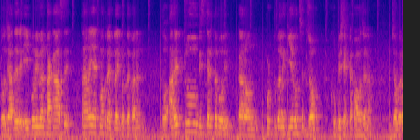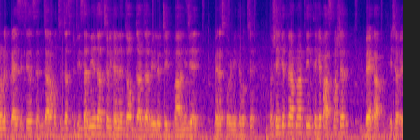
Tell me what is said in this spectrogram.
তো যাদের এই পরিমাণ টাকা আছে, তারাই একমাত্র অ্যাপ্লাই করতে পারেন। তো আরেকটু বিস্তারিত বলি, কারণ পর্তুগালে গিয়ে হচ্ছে জব খুব বেশি একটা পাওয়া যায় না। জবের অনেক ক্রাইসিস আছে, যারা হচ্ছে জাস্ট ভিসা নিয়ে যাচ্ছে ওইখানে জব যার যার রিলেটিভ বা নিজে ম্যানেজ করে নিতে হচ্ছে। তো সেই ক্ষেত্রে আপনার তিন থেকে পাঁচ মাসের ব্যাকআপ হিসাবে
